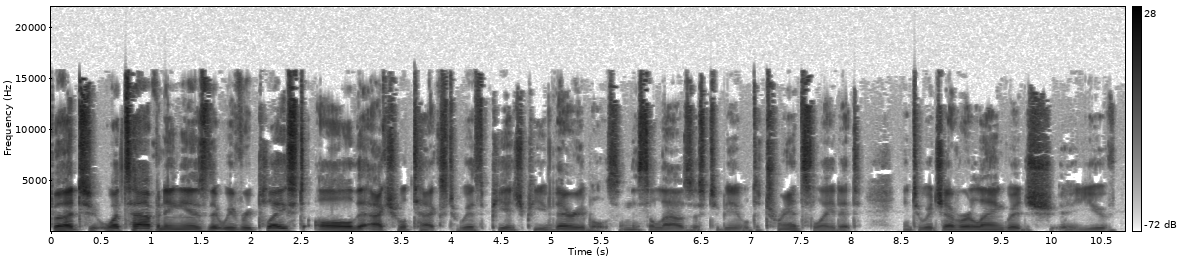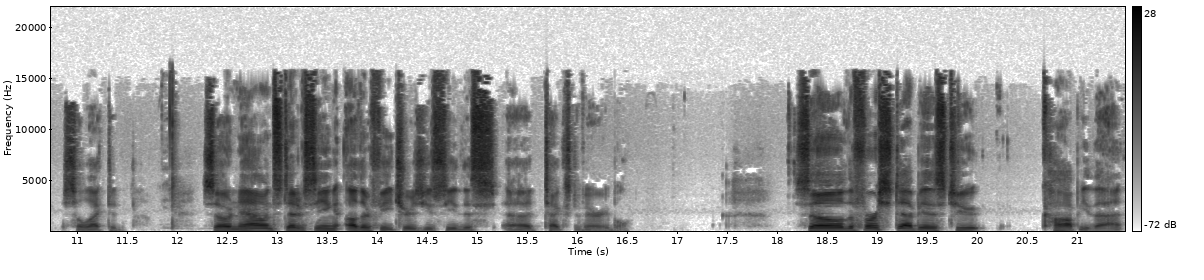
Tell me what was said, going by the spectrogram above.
But what's happening is that we've replaced all the actual text with PHP variables, and this allows us to be able to translate it into whichever language uh, you've selected. So now instead of seeing other features, you see this uh, text variable. So the first step is to copy that.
